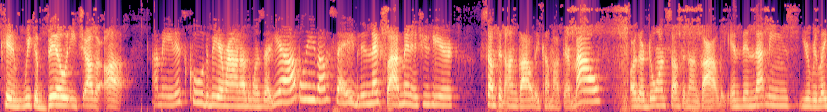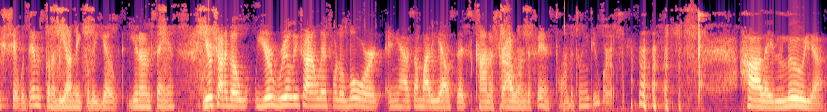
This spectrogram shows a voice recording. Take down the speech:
can we can build each other up. I mean, it's cool to be around other ones that, yeah, I believe I'm saved, but in the next five minutes you hear something ungodly come out their mouth or they're doing something ungodly. And then that means your relationship with them is going to be unequally yoked. You know what I'm saying? You're trying to go, you're really trying to live for the Lord and you have somebody else that's kind of straddling the fence, torn between two worlds. Hallelujah.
